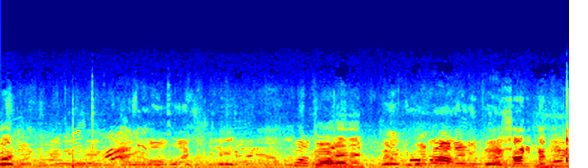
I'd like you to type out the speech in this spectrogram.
Come on, Evan. I'm trying to keep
